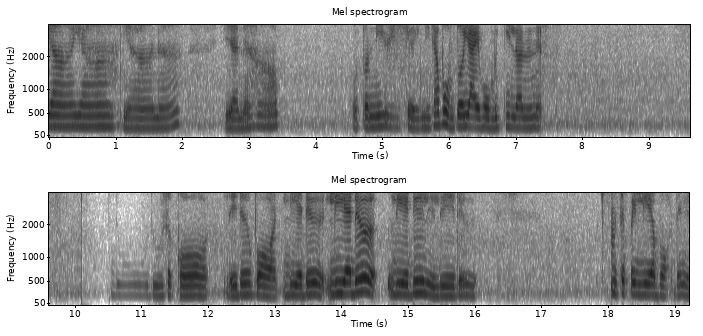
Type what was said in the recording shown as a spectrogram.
อย่าอย่าอย่านะ อย่านะครับโอ้ตัวนี้เฉยๆนี่ถ้าผมตัวใหญ่ผมไปกินแล้วนะเนี่ย ดูดูสกอร์เรเดอร์บอร์ดเรเดอร์เรเดอร์เรเดอร์หรือเรเดอร์ มันจะไปเรียบอร์ดได้ไง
